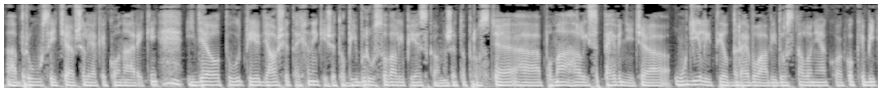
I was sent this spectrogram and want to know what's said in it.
brúsiť všelijaké konáriky. Ide o tu tie ďalšie techniky, že to vybrúsovali pieskom, že to proste pomáhali spevniť údili to drevo, aby dostalo nejakú ako keby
